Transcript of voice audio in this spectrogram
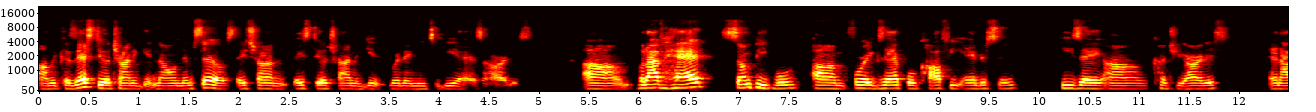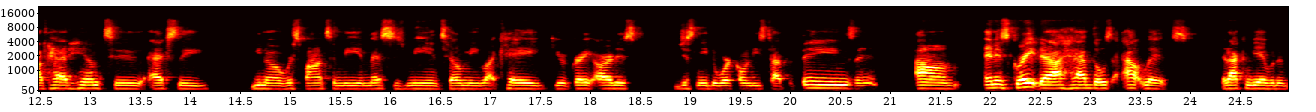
um, because they're still trying to get known themselves. They trying they still trying to get where they need to be as an artist. Um, but I've had some people, um, for example, Coffey Anderson. He's a um, country artist, and I've had him to actually, you know, respond to me and message me and tell me like, "Hey, you're a great artist. You just need to work on these type of things." And um, and it's great that I have those outlets that I can be able to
